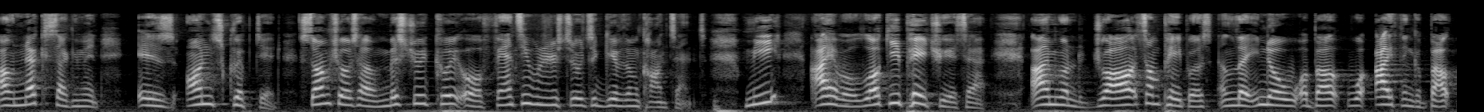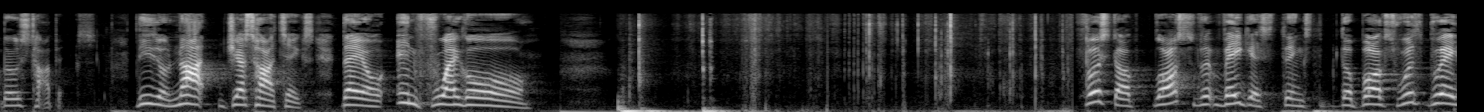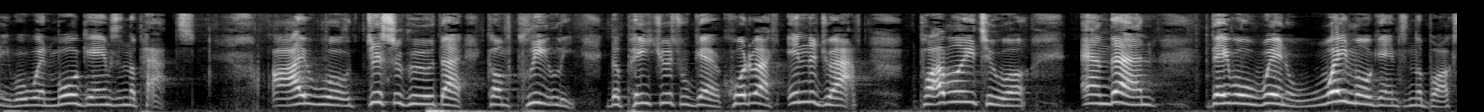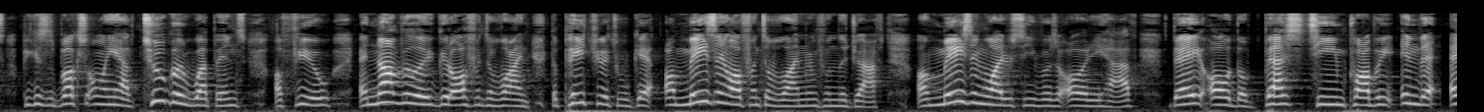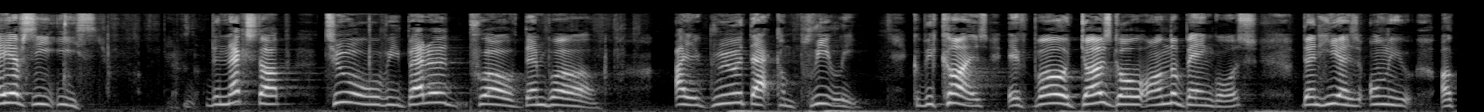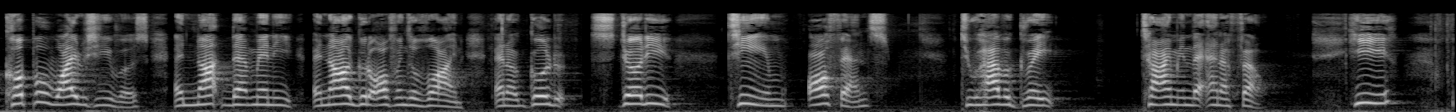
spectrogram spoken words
Our next segment is unscripted. Some shows have a mystery creator or a fancy producer to give them content. Me, I have a lucky Patriots hat. I'm going to draw out some papers and let you know about what I think about those topics. These are not just hot takes, they are in fuego. First up, Las Vegas thinks the Bucks with Brady will win more games than the Pats. I will disagree with that completely. The Patriots will get a quarterback in the draft, probably Tua, and then they will win way more games than the Bucks because the Bucks only have two good weapons, a few, and not really a good offensive line. The Patriots will get amazing offensive linemen from the draft, amazing wide receivers already have. They are the best team probably in the AFC East. The next up Tua will be better pro than Burrow. I agree with that completely. Because if Burrow does go on the Bengals, then he has only a couple wide receivers and not that many, and not a good offensive line and a good, sturdy team offense to have a great time in the NFL. He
